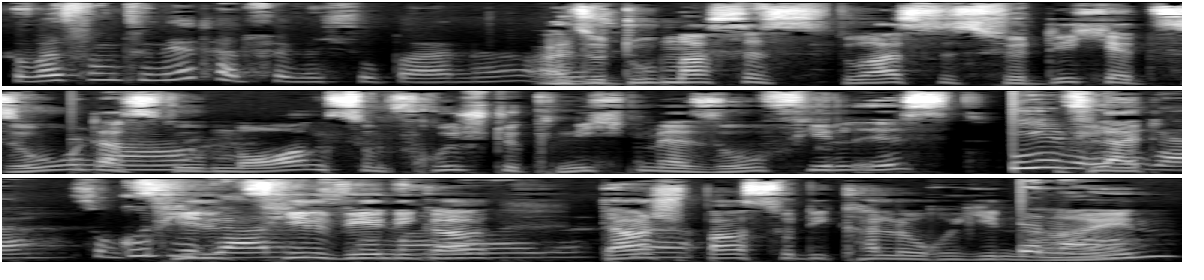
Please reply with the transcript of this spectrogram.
sowas funktioniert halt für mich super. Ne? Und also du machst es, du hast es für dich jetzt so, genau. dass du morgens zum Frühstück nicht mehr so viel isst. Viel weniger, so gut viel, wie gar viel weniger. Da ja. sparst du die Kalorien genau. ein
